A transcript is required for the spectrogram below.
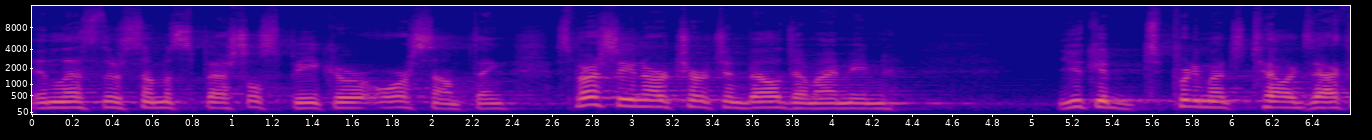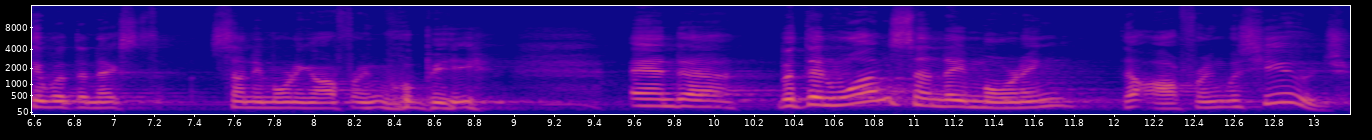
unless there's some special speaker or something. Especially in our church in Belgium, I mean, you could pretty much tell exactly what the next Sunday morning offering will be. And uh, but then one Sunday morning, the offering was huge.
